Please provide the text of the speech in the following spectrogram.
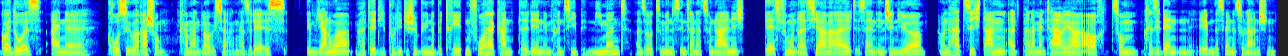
Guaido ist eine große Überraschung, kann man glaube ich sagen. Also der ist im Januar hat er die politische Bühne betreten. Vorher kannte den im Prinzip niemand, also zumindest international nicht. Der ist 35 Jahre alt, ist ein Ingenieur und hat sich dann als Parlamentarier auch zum Präsidenten eben des venezolanischen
